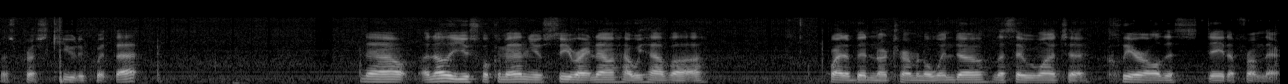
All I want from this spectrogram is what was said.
Let's press Q to quit that. Now, another useful command, you'll see right now how we have a quite a bit in our terminal window. Let's say we wanted to clear all this data from there.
